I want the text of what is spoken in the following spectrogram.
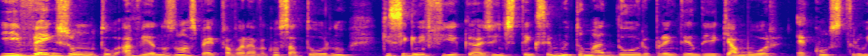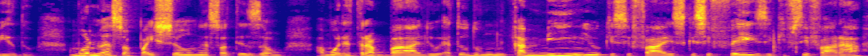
E vem junto a Vênus num aspecto favorável com Saturno, que significa a gente tem que ser muito maduro para entender que amor é construído. Amor não é só paixão, não é só tesão. Amor é trabalho, é todo um caminho que se faz, que se fez e que se fará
